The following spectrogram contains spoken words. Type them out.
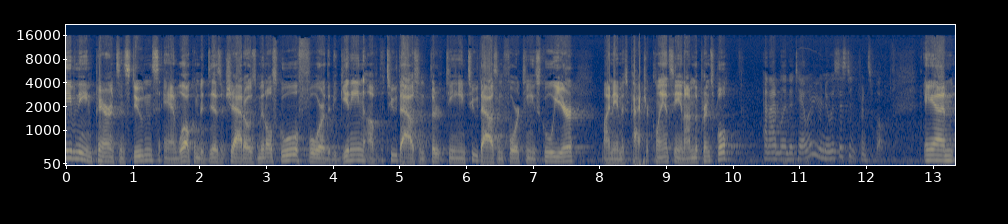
Evening, parents and students, and welcome to Desert Shadows Middle School for the beginning of the 2013-2014 school year. My name is Patrick Clancy, and I'm the principal. And I'm Linda Taylor, your new assistant principal. And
